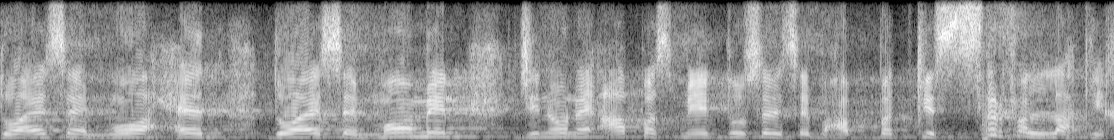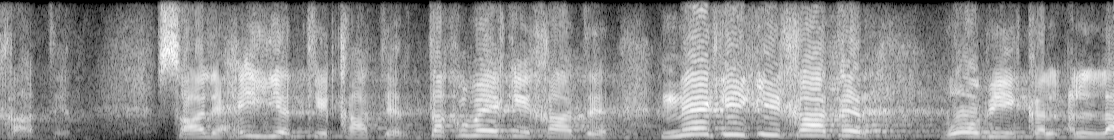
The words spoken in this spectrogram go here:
دو ایسے موحد، دو ایسے مومن، جنہوں نے آپس میں ایک دوسرے سے محبت کی صرف اللہ کی خاطر۔ صالحیت کی خاطر، تقوی کی خاطر، نیکی کی خاطر، وہ بھی کل اللہ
